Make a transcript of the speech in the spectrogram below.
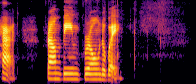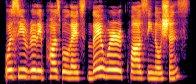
head from being blown away. Was it really possible that there were in oceans?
